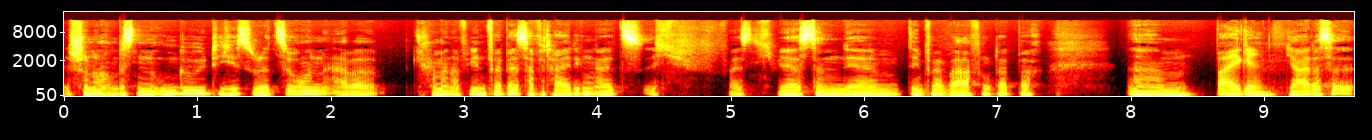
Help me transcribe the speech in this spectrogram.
schon noch ein bisschen eine ungewöhnliche Situation, aber kann man auf jeden Fall besser verteidigen als ich weiß nicht, wer es dann der dem Fall war von Gladbach. Ähm, Beigel. Ja, das äh,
